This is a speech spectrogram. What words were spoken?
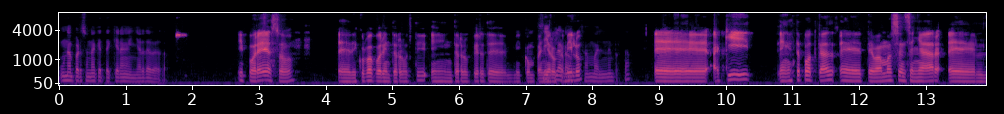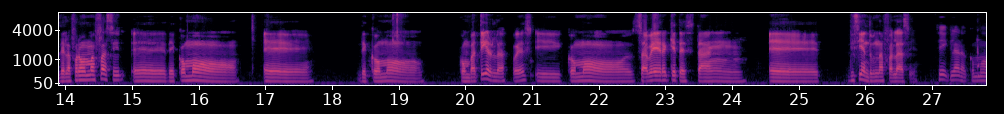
una persona que te quiera engañar de verdad. Y por eso, eh, disculpa por interrumpirte, mi compañero Camilo. Eh, aquí, en este podcast, eh, te vamos a enseñar de la forma más fácil de cómo de cómo combatirlas, pues, y cómo saber que te están diciendo una falacia. Sí, claro, cómo,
